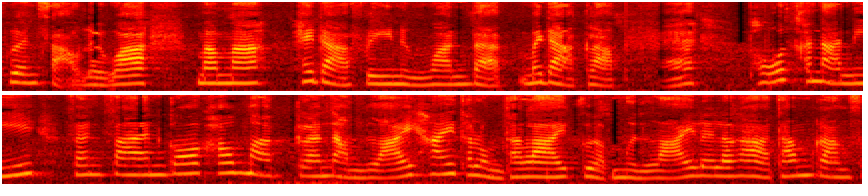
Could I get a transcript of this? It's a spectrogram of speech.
เพื่อนสาวเลยว่า มามาให้ด่าฟรีหนึ่งวันแบบไม่ด่ากลับแหม โพสต์ขนาดนี้แฟนๆ ก็เข้ามากระหน่ำไลค์ให้ถล่มทลายเกือบหมื่นไลค์เลยละค่ะ ท่ามกลางโซ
